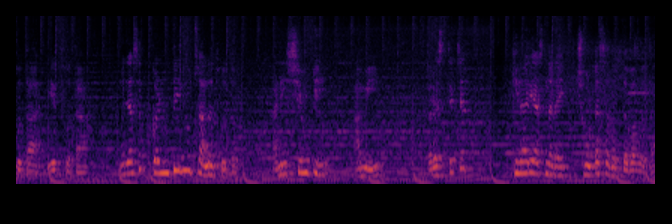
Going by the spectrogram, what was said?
होता येत होता म्हणजे असं कंटिन्यू चालत होतं. आणि शेवटी आम्ही रस्त्याच्या किनारी असणारा एक छोटासा धबधबा होता.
